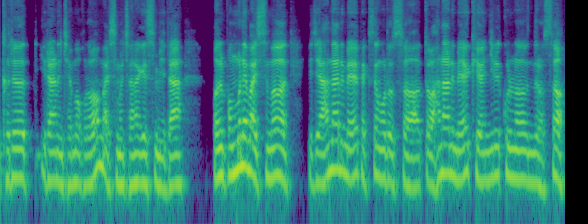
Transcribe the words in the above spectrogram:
그릇이라는 제목으로 말씀을 전하겠습니다. 오늘 본문의 말씀은 이제 하나님의 백성으로서 또 하나님의 귀한 일꾼으로서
